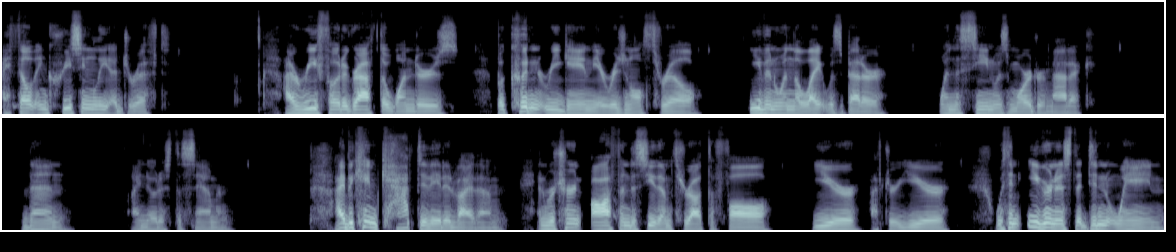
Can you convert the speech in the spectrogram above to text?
I felt increasingly adrift. I rephotographed the wonders, but couldn't regain the original thrill, even when the light was better, when the scene was more dramatic. Then I noticed the salmon. I became captivated by them and returned often to see them throughout the fall, year after year, with an eagerness that didn't wane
